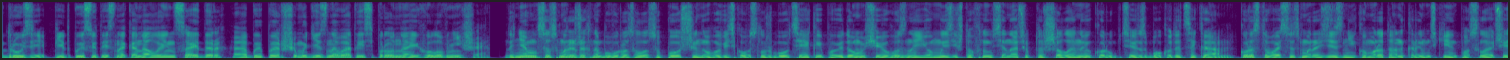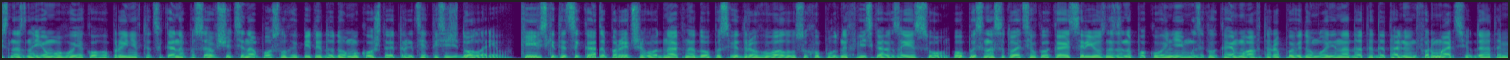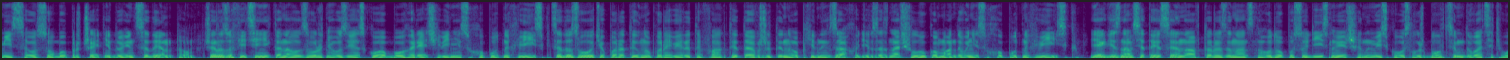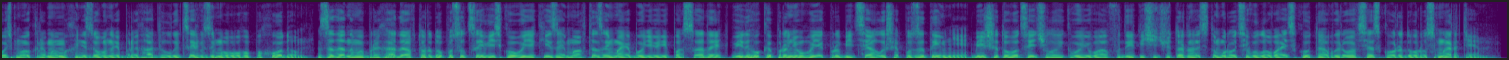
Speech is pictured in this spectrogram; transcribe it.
Друзі, підписуйтесь на канал Інсайдер, аби першими дізнаватись про найголовніше. Днями в соцмережах набув розголосу пост військовослужбовця, який повідомив, що його знайомий зіштовхнувся, начебто, з шаленою корупцією з боку ТЦК. Користувач соцмережі з ніком Ротан Кримський, посилаючись на знайомого, якого прийняв ТЦК, написав, що ціна послуги піти додому коштує 30 тисяч доларів. Київський ТЦК заперечив, однак на допис відреагували у сухопутних військах ЗСУ. Описана ситуація викликає серйозне занепокоєння, і ми закликаємо автора повідомлення надати детальну інформацію, дата, місце особи причетні до інциденту через офіційні канали зворотнього зв'язку або гарячі лінії сухопутних військ. Це дозволить оперативно перевірити факти та вжити необхідних заходів, зазначили у командуванні сухопутних військ. Як дізнався ТСН, автор резонансного допису дійсно є чинним військовослужбовцем 28-ї окремої механізованої бригади лицарів зимового походу. За даними бригади, автор допису це військовий, який займав та займає бойові посади. Відгуки про нього як про бійця лише позитивні. Більше того, цей чоловік воював в 2014 році в Іловайську та вирвався з коридору смерті.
